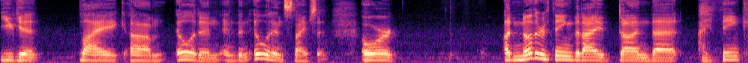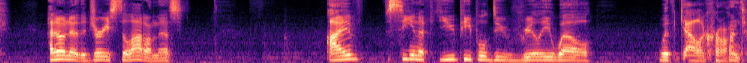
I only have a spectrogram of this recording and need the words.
you get like um Illidan, and then Illidan snipes it, or another thing that I've done that I think I don't know, the jury's still out on this. I've seen a few people do really well with Galakrond.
